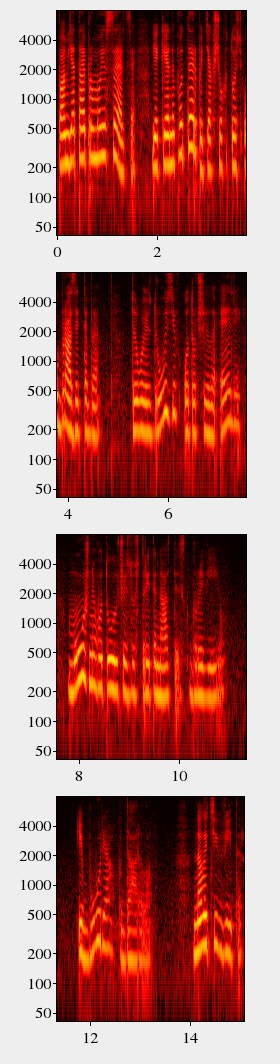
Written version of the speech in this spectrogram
Пам'ятай про моє серце, яке не потерпить, якщо хтось образить тебе. Троє з друзів оточили Елі, мужньо готуючись зустріти натиск буревію. І буря вдарила. Налетів вітер.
